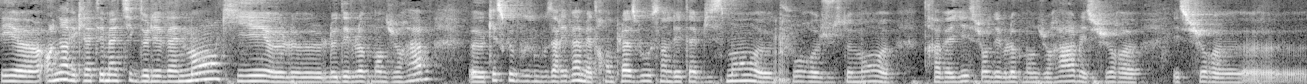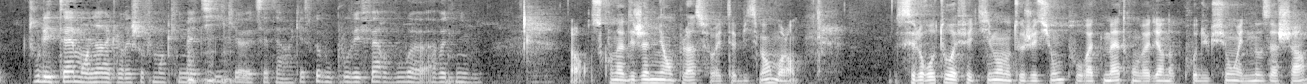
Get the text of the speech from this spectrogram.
Et euh, en lien avec la thématique de l'événement, qui est euh, le, développement durable, euh, qu'est-ce que vous, vous, arrivez à mettre en place, vous, au sein de l'établissement, mm. pour justement travailler sur le développement durable et sur et sur euh, tous les thèmes en lien avec le réchauffement climatique, euh, etc. Qu'est-ce que vous pouvez faire, vous, à, votre niveau? Alors, ce qu'on a déjà mis en place sur l'établissement, c'est le retour effectivement notre gestion pour être maître, on va dire, notre production et de nos achats,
